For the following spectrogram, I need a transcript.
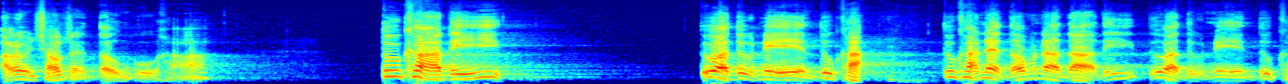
အလုံး63ခုဟာဒုက္ခသည်သူကသူနေရင်ဒုက္ခဒုက္ခနဲ့သောမနတာသည်သူကသူနေရင်ဒုက္ခ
